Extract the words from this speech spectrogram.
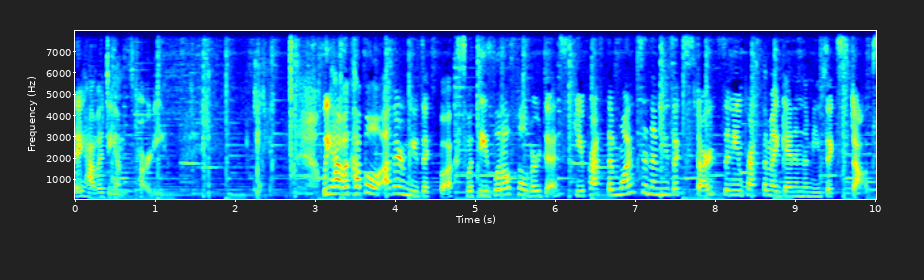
they have a dance party. We have a couple other music books with these little silver discs. You press them once and the music starts and you press them again and the music stops.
